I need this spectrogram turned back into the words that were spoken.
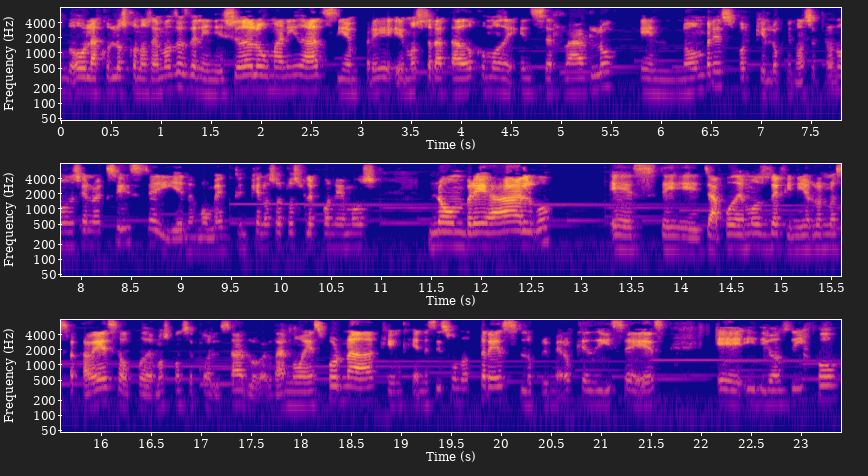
o los conocemos desde el inicio de la humanidad, siempre hemos tratado como de encerrarlo en nombres porque lo que no se pronuncia no existe y en el momento en que nosotros le ponemos nombre a algo, este, ya podemos definirlo en nuestra cabeza o podemos conceptualizarlo, ¿verdad? No es por nada que en Génesis 1.3 lo primero que dice es, eh, y Dios dijo,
